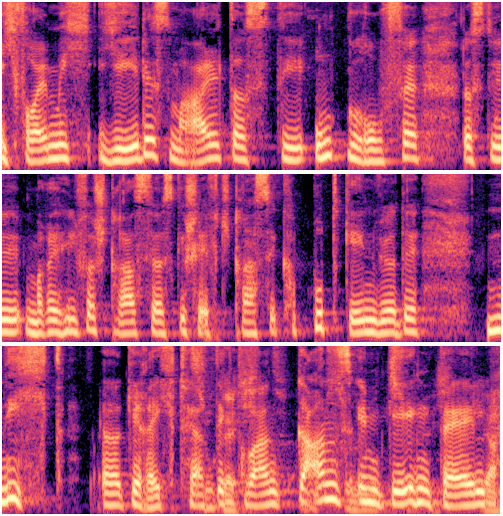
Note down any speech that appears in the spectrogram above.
Ich freue mich jedes Mal, dass die Unkenrufe, dass die Maria-Hilfer-Straße als Geschäftsstraße kaputt gehen würde, nicht äh, gerechtfertigt waren. Ganz Absolut im. Gegenteil. Ja.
